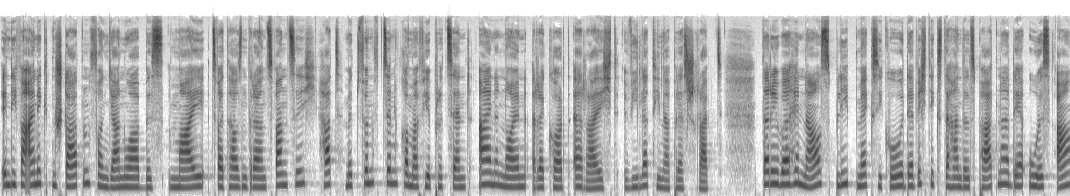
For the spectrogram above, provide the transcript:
in die Vereinigten Staaten von Januar bis Mai 2023 hat mit 15,4 Prozent einen neuen Rekord erreicht, wie Latina Press schreibt. Darüber hinaus blieb Mexiko der wichtigste Handelspartner der USA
